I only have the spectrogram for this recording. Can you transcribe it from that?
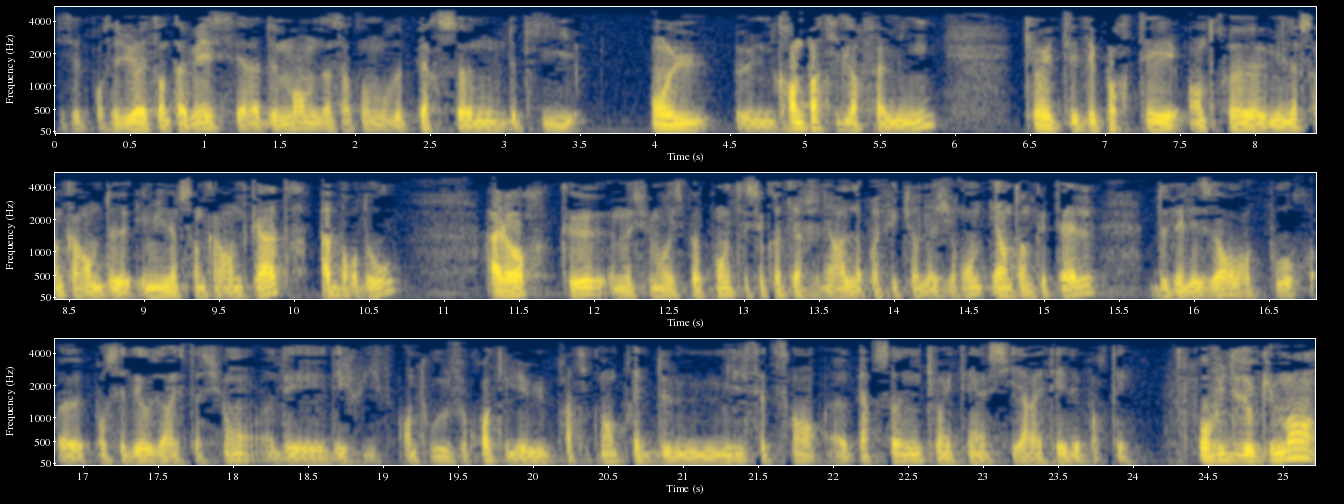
Si cette procédure est entamée, c'est à la demande d'un certain nombre de personnes de qui ont eu une grande partie de leur famille, qui ont été déportées entre 1942 et 1944 à Bordeaux alors que M. Maurice Papon était secrétaire général de la préfecture de la Gironde et en tant que tel donnait les ordres pour euh, procéder aux arrestations des, Juifs. En tout, je crois qu'il y a eu pratiquement près de 1700 euh, personnes qui ont été ainsi arrêtées et déportées. Au vu des documents,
